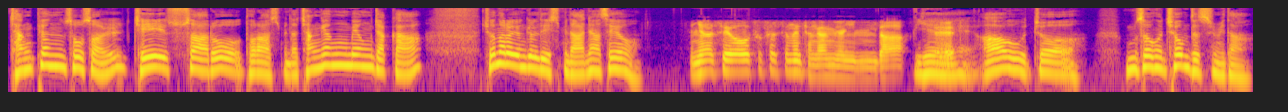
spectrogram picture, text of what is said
장편 소설 재수사로 돌아왔습니다. 장강명 작가 전화로 연결돼 있습니다. 안녕하세요. 안녕하세요. 소설 쓰는 장강명입니다. 예. 네. 아우 저 음성은 처음 듣습니다.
